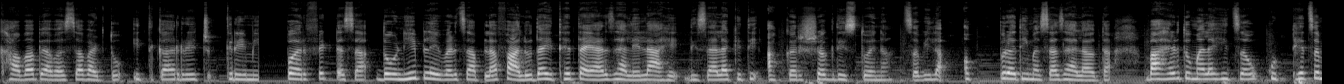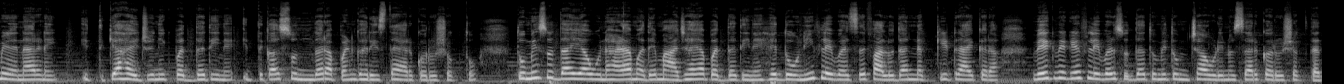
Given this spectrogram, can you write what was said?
खावा प्यावासा वाटतो. इतका रिच क्रीमी परफेक्ट असा दोन्ही फ्लेवरचा आपला फालुदा इथे तयार झालेला आहे. दिसायला किती आकर्षक दिसतोय ना चवीला अप्रतिम असा झाला होता. बाहेर तुम्हाला ही चव कुठेच मिळणार नाही. इतक्या हायजेनिक पद्धतीने इतका सुंदर आपण घरीच तयार करू शकतो. तुम्हीसुद्धा या उन्हाळ्यामध्ये माझ्या या पद्धतीने हे दोन्ही फ्लेवरचे फालुदा नक्की ट्राय करा. वेगवेगळे फ्लेवरसुद्धा तुम्ही तुमच्या आवडीनुसार करू शकतात.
